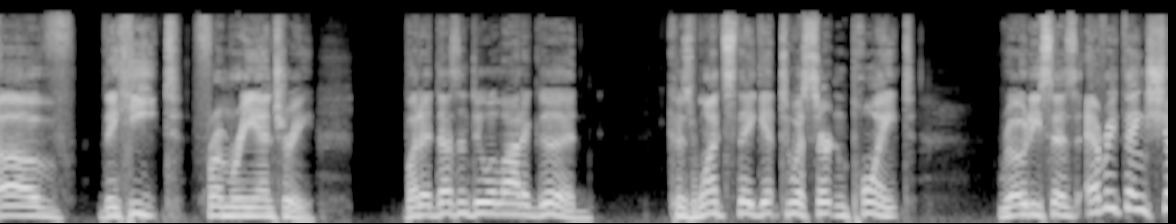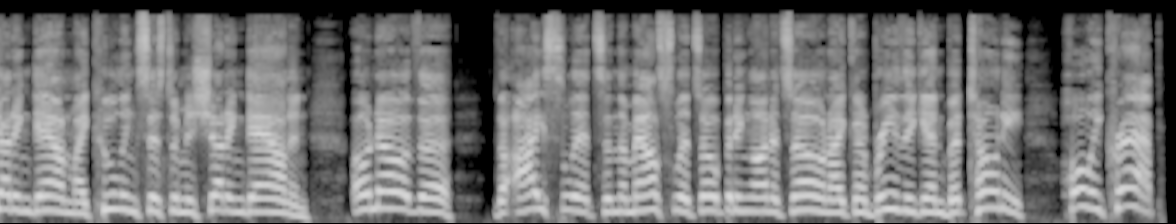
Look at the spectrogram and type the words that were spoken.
of the heat from reentry. But it doesn't do a lot of good because once they get to a certain point, Rhodey says, everything's shutting down. My cooling system is shutting down. And oh no, the, the eye slits and the mouth slits opening on its own. I can breathe again. But Tony, holy crap,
